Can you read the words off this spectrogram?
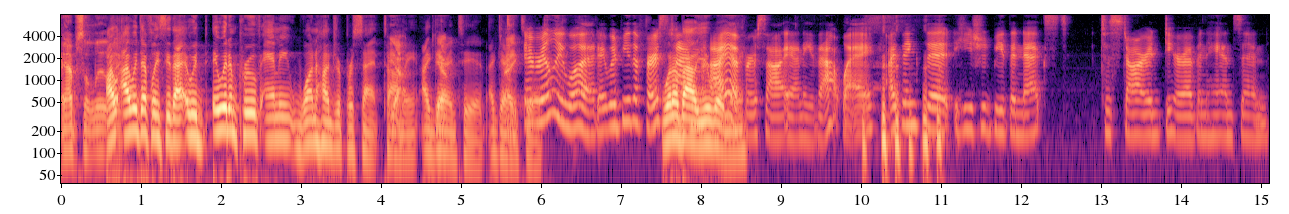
absolutely. I, I would definitely see that. It would it would improve Annie 100%, Tommy. Yeah. I guarantee it. I guarantee It it. really would. It would be the first What time about you, I Whitney? ever saw Annie that way. I think that he should be the next to star in Dear Evan Hansen,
